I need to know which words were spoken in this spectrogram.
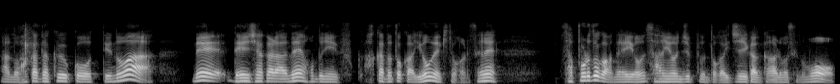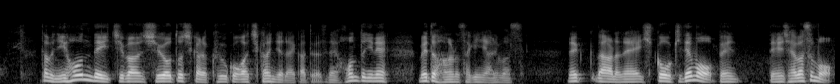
あの博多空港っていうのは、ね、電車からね、本当に博多とか4駅とかですね、札幌とかはね、3、40分とか1時間かかりますけども、多分日本で一番主要都市から空港が近いんじゃないかというですね、本当にね、目と鼻の先にあります。ね、だからね、飛行機でも、電車バスも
